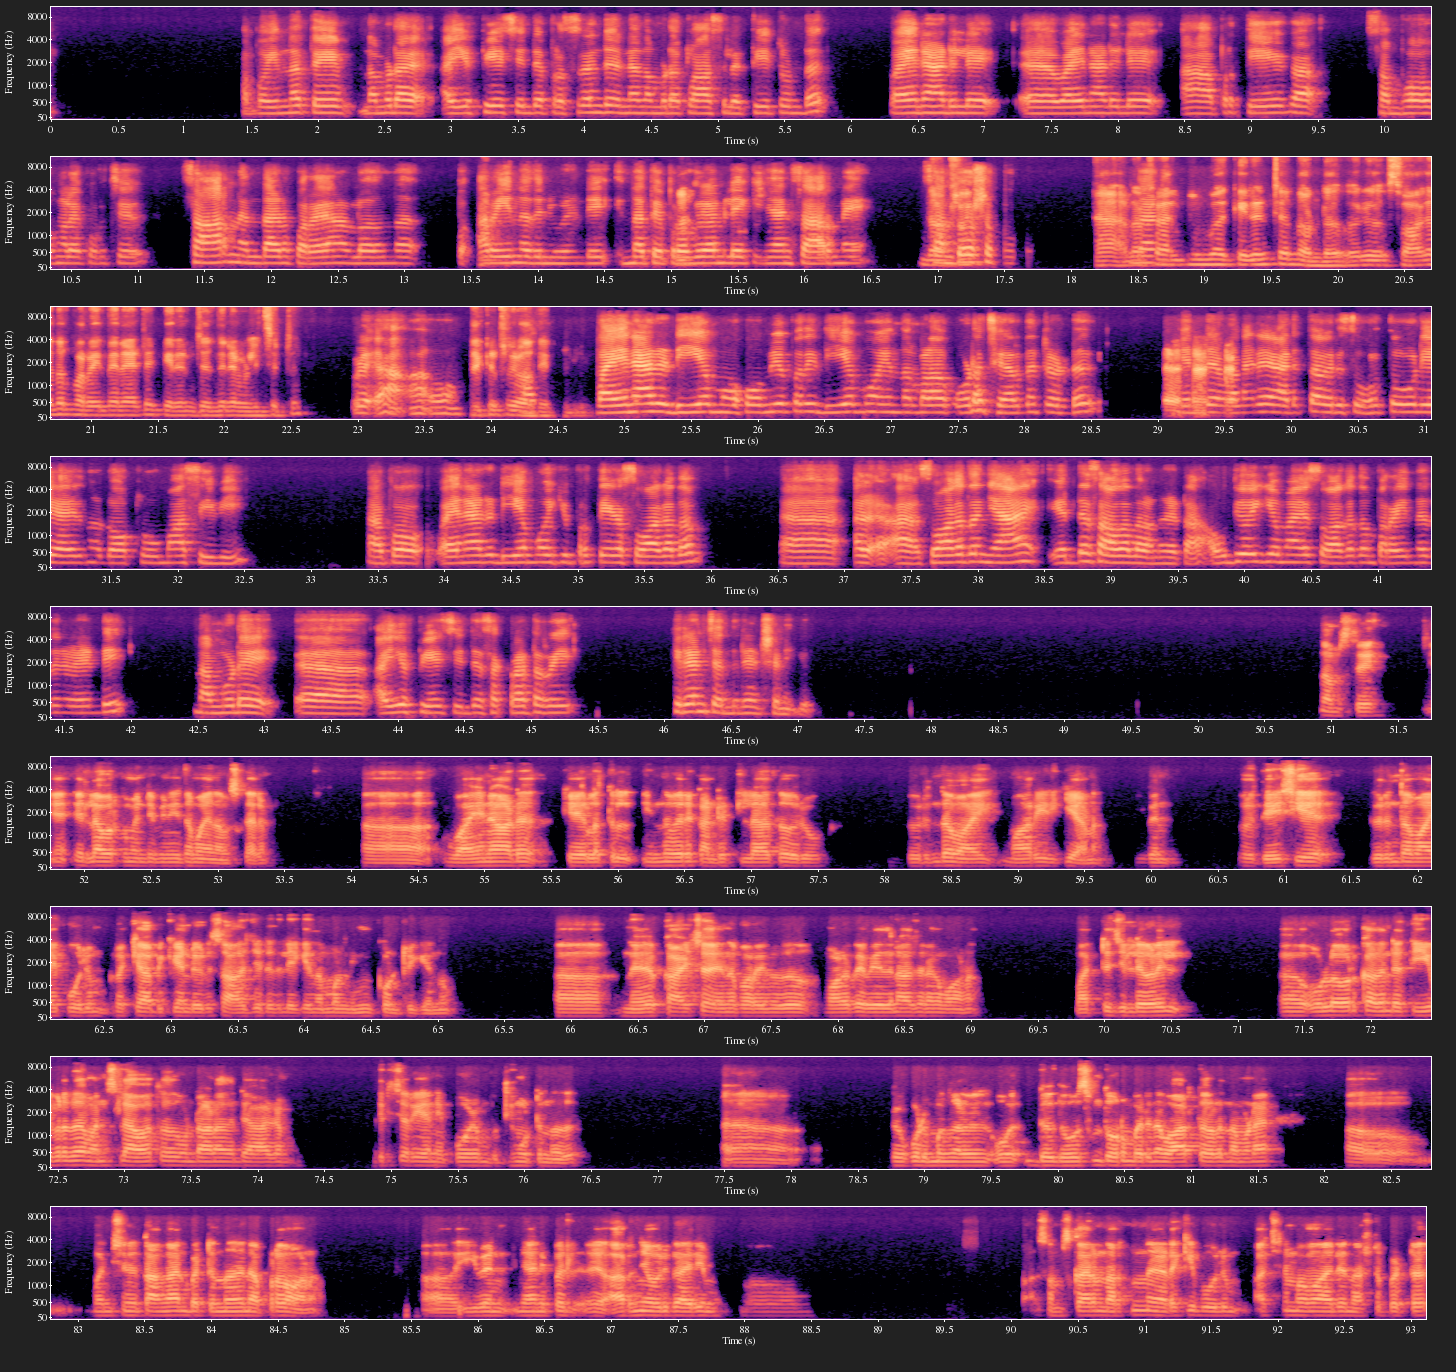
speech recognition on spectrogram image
അപ്പോൾ ഇന്നത്തെ നമ്മുടെ ഐ എഫ് പി എസിന്റെ പ്രസിഡന്റ് തന്നെ നമ്മുടെ ക്ലാസ്സിൽ എത്തിയിട്ടുണ്ട്. വയനാടിലെ വയനാടിലെ ആ പ്രത്യേക സംഭവങ്ങളെ കുറിച്ച് സാറിന് എന്താണ് പറയാനുള്ളതെന്ന് അറിയുന്നതിന് വേണ്ടി ഇന്നത്തെ പ്രോഗ്രാമിലേക്ക് ഞാൻ സാറിനെ സന്തോഷപൂർവം കിരൺ ചന്ദ് ഉണ്ട്. ഒരു സ്വാഗതം പറയുന്നതിനായിട്ട് കിരൺ ചന്ദിനെ വിളിച്ചിട്ട് സെക്രട്ടറി വന്നിട്ടുണ്ട്. Wayanad D M O homoeopathy D M O എന്ന് നമ്മളെ കൂടെ ചേർന്നിട്ടുണ്ട്. എന്റെ വളരെ അടുത്ത ഒരു സുഹൃത്തു കൂടിയായിരുന്നു ഡോക്ടർ ഉമാ സി വി. അപ്പോ വയനാട് ഡി എം ഒക്ക് പ്രത്യേക സ്വാഗതം സ്വാഗതം ഞാൻ എന്റെ സ്വാഗതമാണ് കേട്ടോ. ഔദ്യോഗികമായ സ്വാഗതം പറയുന്നതിന് വേണ്ടി നമ്മുടെ ഐ എഫ് പി എച്ചിന്റെ സെക്രട്ടറി കിരൺ ചന്ദ്രനെ ക്ഷണിക്കും നമസ്തേ. എല്ലാവർക്കും എന്റെ വിനീതമായ നമസ്കാരം. വയനാട് കേരളത്തിൽ ഇന്ന് വരെ കണ്ടിട്ടില്ലാത്ത ഒരു ദുരന്തമായി മാറിയിരിക്കുകയാണ്. ഇവൻ ഒരു ദേശീയ ദുരന്തമായി പോലും പ്രഖ്യാപിക്കേണ്ട ഒരു സാഹചര്യത്തിലേക്ക് നമ്മൾ നീങ്ങിക്കൊണ്ടിരിക്കുന്നു. നേർക്കാഴ്ച എന്ന് പറയുന്നത് വളരെ വേദനാജനകമാണ്. മറ്റ് ജില്ലകളിൽ ഉള്ളവർക്ക് അതിന്റെ തീവ്രത മനസ്സിലാവാത്തത് കൊണ്ടാണ് അതിന്റെ ആഴം തിരിച്ചറിയാൻ ഇപ്പോഴും ബുദ്ധിമുട്ടുന്നത്. കുടുംബങ്ങളിൽ ദിവസം തോറും വരുന്ന വാർത്തകൾ നമ്മുടെ മനുഷ്യന് താങ്ങാൻ പറ്റുന്നതിനപ്പുറമാണ്. ഈവൻ ഞാനിപ്പോ അറിഞ്ഞ ഒരു കാര്യം സംസ്കാരം നടത്തുന്ന ഇടയ്ക്ക് പോലും അച്ഛനമ്മമാരെ നഷ്ടപ്പെട്ട്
